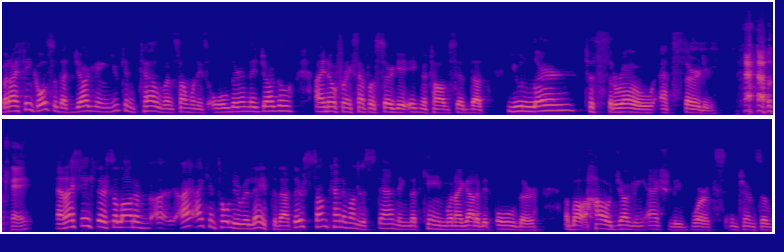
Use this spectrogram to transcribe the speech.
But I think also that juggling, you can tell when someone is older and they juggle. I know, for example, Sergei Ignatov said that you learn to throw at 30. okay and I think there's a lot of uh, I, I, can totally relate to that. There's some kind of understanding that came when I got a bit older about how juggling actually works in terms of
